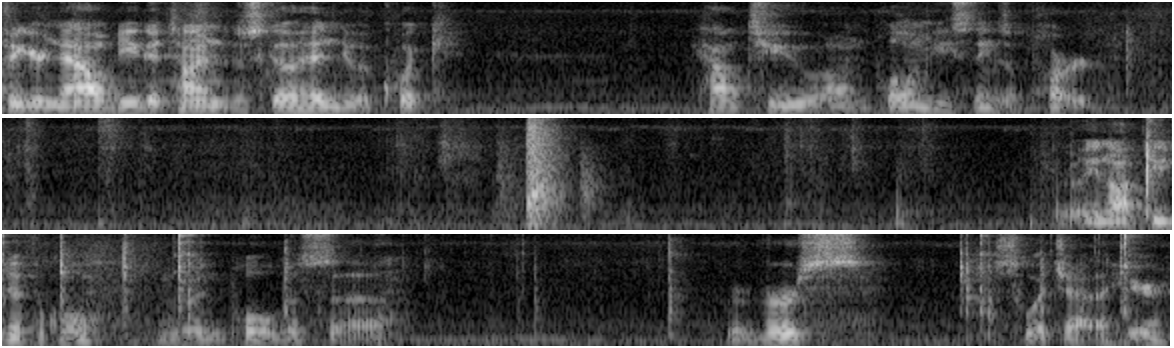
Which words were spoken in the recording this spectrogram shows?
Figured now would be a good time to just go ahead and do a quick how to on pulling these things apart. It's really not too difficult. I'm going to go ahead and pull this uh, reverse switch out of here.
